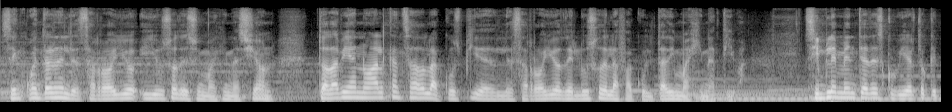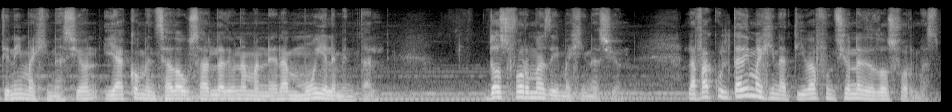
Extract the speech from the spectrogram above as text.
se encuentra en el desarrollo y uso de su imaginación. Todavía no ha alcanzado la cúspide del desarrollo del uso de la facultad imaginativa. Simplemente ha descubierto que tiene imaginación y ha comenzado a usarla de una manera muy elemental. Dos formas de imaginación. La facultad imaginativa funciona de dos formas.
